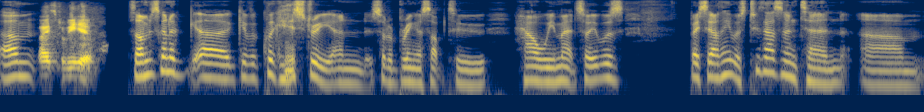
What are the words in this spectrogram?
Um, Nice to be here. So I'm just going to uh, give a quick history and sort of bring us up to how we met. So it was basically, I think it was 2010. Um,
